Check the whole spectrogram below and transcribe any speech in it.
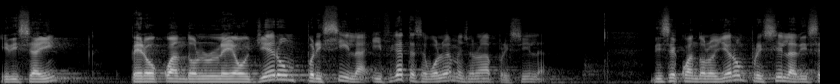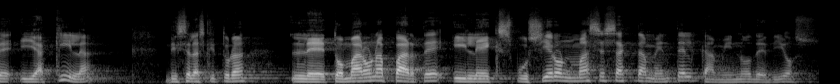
Y dice ahí, pero cuando le oyeron Priscila, y fíjate, se vuelve a mencionar a Priscila, dice, cuando lo oyeron Priscila, dice, y Aquila, dice la escritura, le tomaron aparte y le expusieron más exactamente el camino de Dios.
